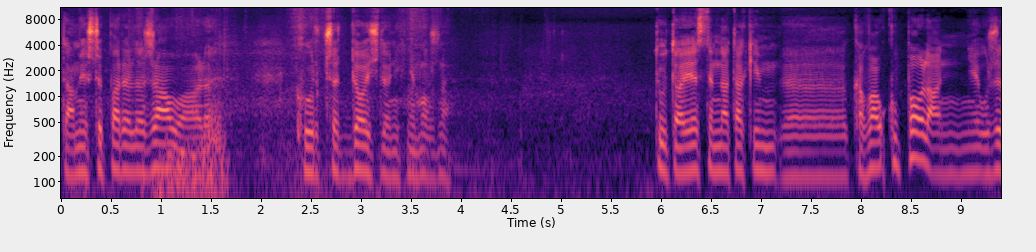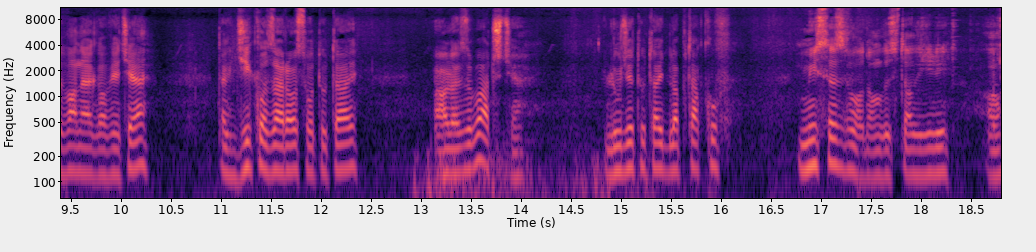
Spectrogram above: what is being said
Tam jeszcze parę leżało, ale kurczę, dojść do nich nie można. Tutaj jestem na takim e, kawałku pola nieużywanego, wiecie? Tak dziko zarosło tutaj, ale zobaczcie. Ludzie tutaj dla ptaków misę z wodą wystawili. O.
